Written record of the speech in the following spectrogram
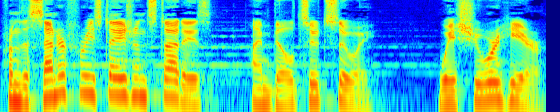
From the Center for East Asian Studies, I'm Bill Tsutsui. Wish you were here.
